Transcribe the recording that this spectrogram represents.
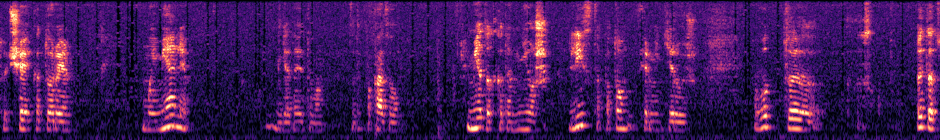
тот чай, который мы мяли. Я до этого показывал метод, когда мнешь лист, а потом ферментируешь. Вот э, этот,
